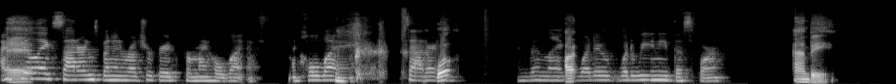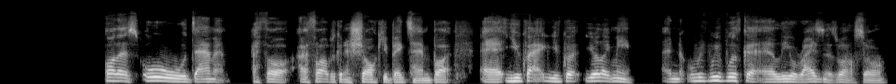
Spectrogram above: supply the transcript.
I uh, feel like Saturn's been in retrograde for my whole life. My whole life. Saturn. well, I've been like, I, what do what do we need this for? Ambi. Oh, that's oh damn it. I thought I thought I was going to shock you big time, but uh, you got you've got you're like me, and we've, we've both got uh, Leo rising as well. So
